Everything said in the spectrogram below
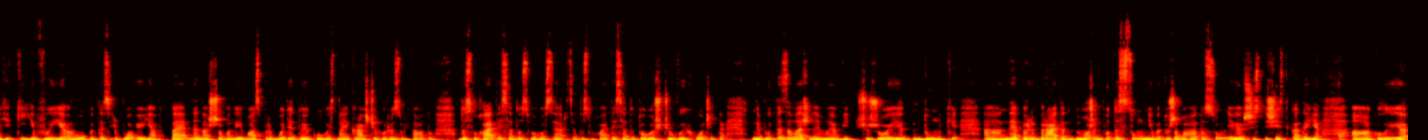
які ви робите з любов'ю, я впевнена, що вони вас приводять до якогось найкращого результату. Дослухайтеся до свого серця, дослухайтеся до того, що ви хочете. Не будьте залежними від чужої думки, не перебирайте. Можуть бути сумніви, дуже багато сумнівів. Шістка дає, коли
